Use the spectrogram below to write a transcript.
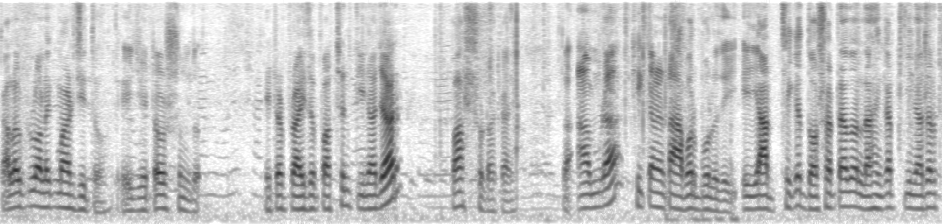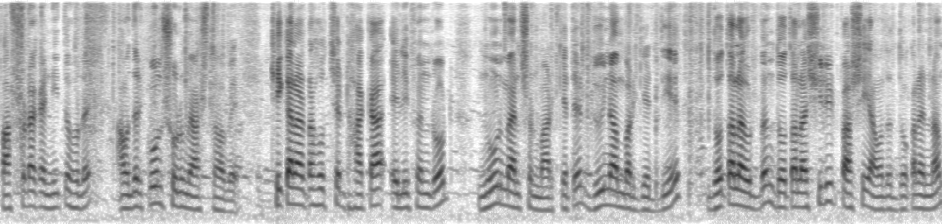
কালারগুলো অনেক মার্জিত, এই যে এটাও সুন্দর। এটার প্রাইসও পাচ্ছেন তিন হাজার পাঁচশো টাকায়। তো আমরা ঠিকানাটা আবার বলে দিই। এই আট থেকে দশ হাজার টাকা লেহেঙ্গার তিন হাজার পাঁচশো টাকায় নিতে হলে আমাদের কোন শোরুমে আসতে হবে? ঠিকানাটা হচ্ছে Dhaka elephant road, Noor mansion মার্কেটের দুই নাম্বার গেট দিয়ে দোতলায় উঠবেন। দোতলা সিঁড়ির পাশেই আমাদের দোকানের নাম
